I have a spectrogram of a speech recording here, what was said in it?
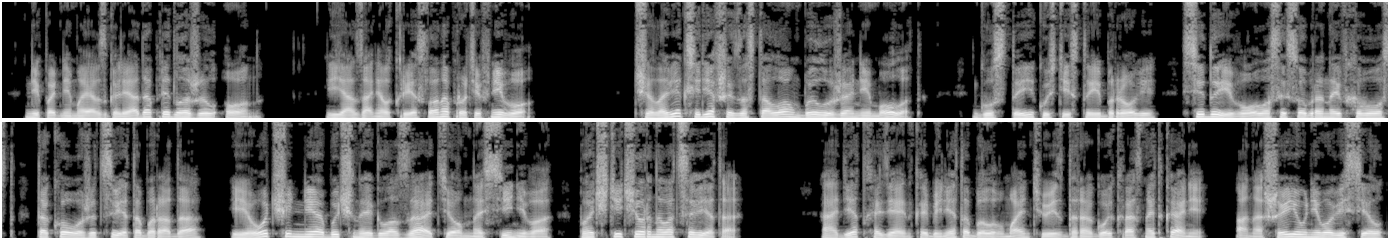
— не поднимая взгляда, предложил он. Я занял кресло напротив него. Человек, сидевший за столом, был уже не молод. Густые кустистые брови, седые волосы, собранные в хвост, такого же цвета борода и очень необычные глаза темно-синего, почти черного цвета. Одет хозяин кабинета был в мантию из дорогой красной ткани, а на шее у него висел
